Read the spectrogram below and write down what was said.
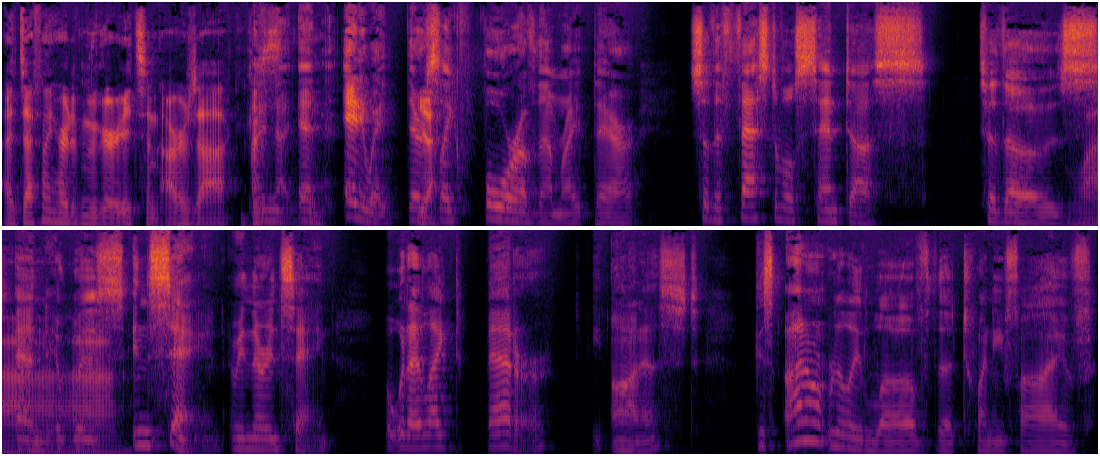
I definitely heard of Mugaritz and Arzak. I know. And anyway, there's Yeah. like four of them right there. So the festival sent us to those, and it was insane. I mean, they're insane. But what I liked better, to be honest, because I don't really love the 25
